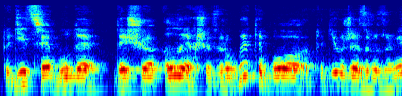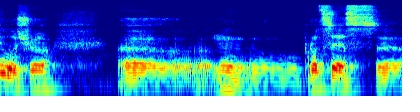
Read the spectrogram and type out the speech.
Тоді це буде дещо легше зробити, бо тоді вже зрозуміло, що е, ну, процес е,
